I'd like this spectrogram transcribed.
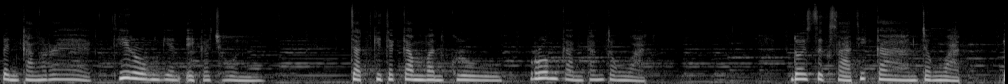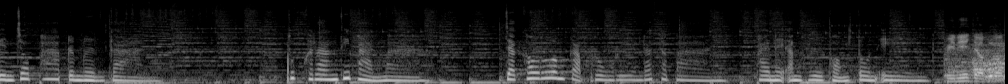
เป็นครั้งแรกที่โรงเรียนเอกชน จัดกิจกรรมวันครูร่วมกันทั้งจังหวัด โดยศึกษาธิการจังหวัดเป็นเจ้าภาพดำเนินการ ทุกครั้งที่ผ่านมา จะเข้าร่วมกับโรงเรียนรัฐบาล ภายในอำเภอของตนเอง ปีนี้จะรวม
